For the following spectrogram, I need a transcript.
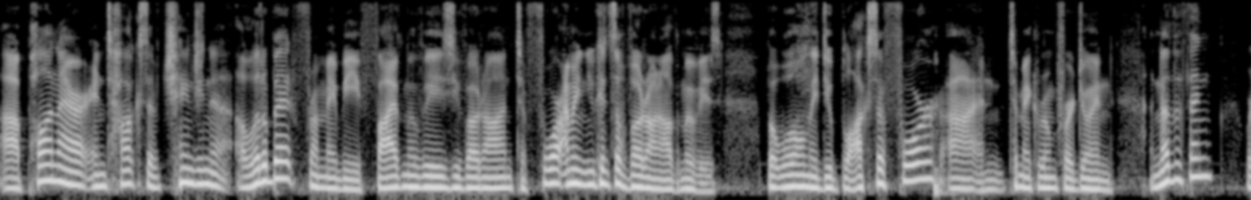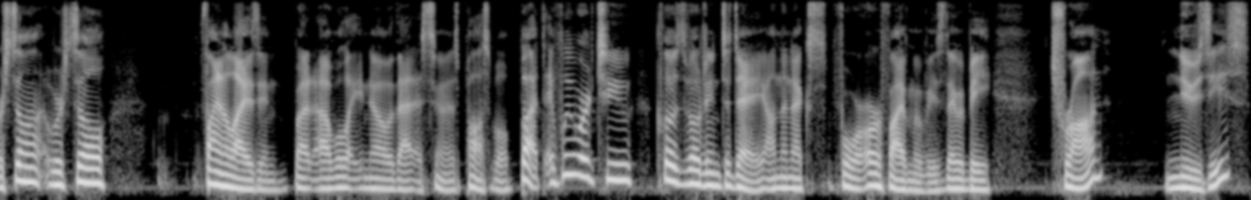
Uh, Paul and I are in talks of changing it a little bit from maybe five movies you vote on to four. I mean, you can still vote on all the movies, but we'll only do blocks of four, uh, and to make room for doing another thing. We're still we're still finalizing, but uh, we'll let you know that as soon as possible. But if we were to close voting today on the next four or five movies, they would be Tron, Newsies,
